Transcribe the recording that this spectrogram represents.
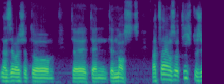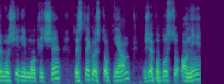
nazywa się to te, ten, ten most. Wracając do tych, którzy musieli modlić się, to jest tego stopnia, że po prostu oni, e,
